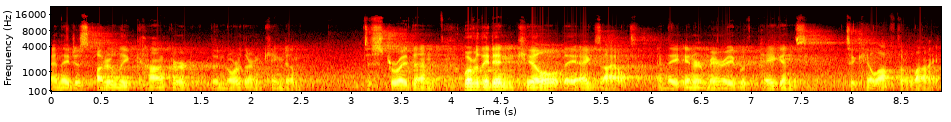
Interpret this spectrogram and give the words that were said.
and they just utterly conquered the northern kingdom, destroyed them. Whoever they didn't kill, they exiled, and they intermarried with pagans to kill off their line.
